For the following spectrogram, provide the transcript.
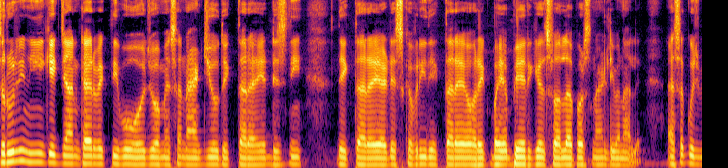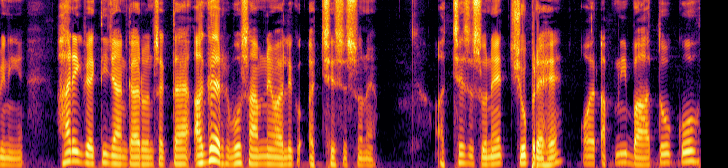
ज़रूरी नहीं है कि एक जानकार व्यक्ति वो हो जो हमेशा नाइट जियो देखता रहे या डिज्नी देखता रहे, या डिस्कवरी देखता रहे और एक बेयर गिल्स वाला पर्सनालिटी बना ले। ऐसा कुछ भी नहीं है। हर एक व्यक्ति जानकार बन सकता है अगर वो सामने वाले को अच्छे से सुने। अच्छे से सुने, चुप रहे और अपनी बातों को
